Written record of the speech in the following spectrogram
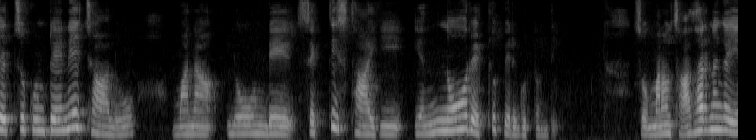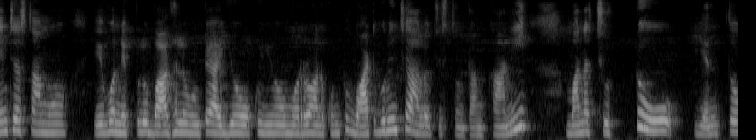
తెచ్చుకుంటేనే చాలు మనలో ఉండే శక్తి స్థాయి ఎన్నో రెట్లు పెరుగుతుంది. సో మనం సాధారణంగా ఏం చేస్తాము? ఏవో నొప్పులు బాధలు ఉంటే అయ్యో కుయ్యో మొర్రో అనుకుంటూ వాటి గురించి ఆలోచిస్తుంటాం. కానీ మన చుట్టూ ఎంతో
